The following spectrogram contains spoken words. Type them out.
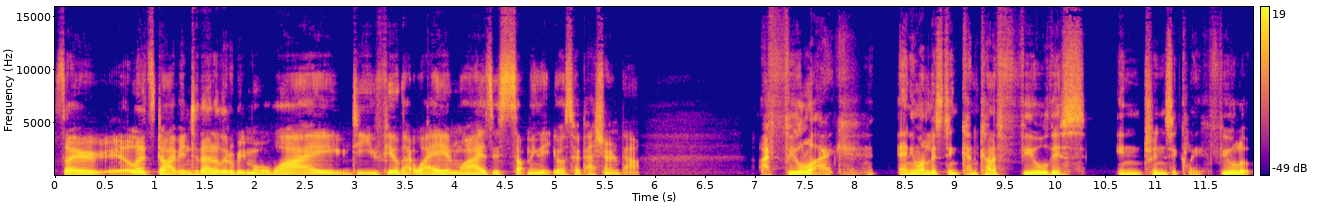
So let's dive into that a little bit more. Why do you feel that way? And why is this something that you're so passionate about? I feel like anyone listening can kind of feel this intrinsically, feel it.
